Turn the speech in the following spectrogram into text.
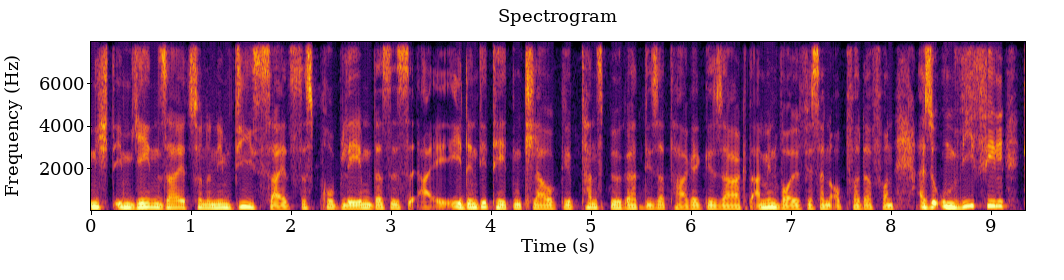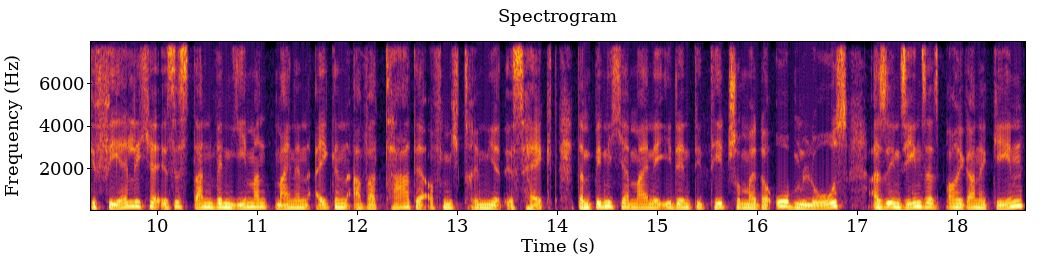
nicht im Jenseits, sondern im Diesseits das Problem, dass es äh, Identitätenklau gibt. Hans Bürger hat dieser Tage gesagt, Armin Wolf ist ein Opfer davon. Also um wie viel gefährlicher ist es dann, wenn jemand meinen eigenen Avatar, der auf mich trainiert ist, hackt, dann bin ich ja meine Identität schon mal da oben los. Also ins Jenseits brauche ich gar nicht gehen.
